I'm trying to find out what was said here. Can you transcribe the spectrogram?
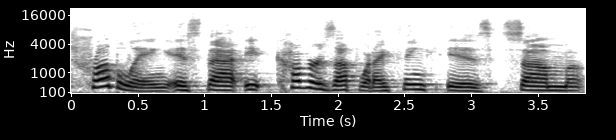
troubling is that it covers up what I think is some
